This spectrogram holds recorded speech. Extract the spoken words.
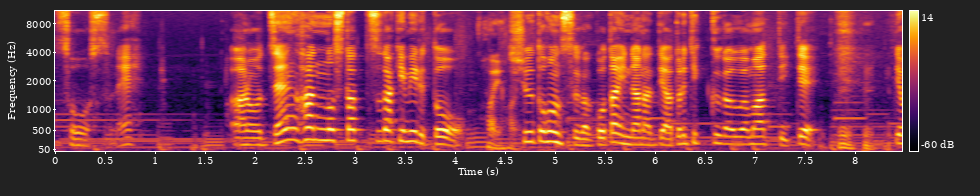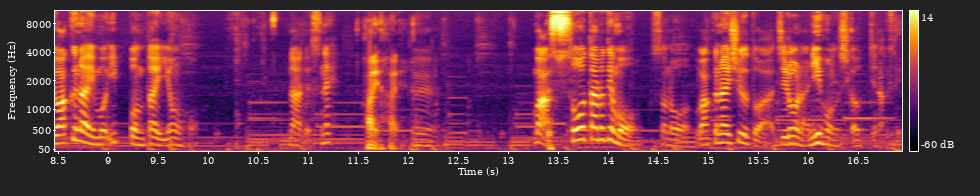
そうっすねあの前半のスタッツだけ見るとはいはい。シュート本数が5対7でアトレティックが上回っていてうんうん、で枠内も1本対4本なんですねはいはい。うんまあトータルでもその枠内シュートはジローナ2本しか打ってなくて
